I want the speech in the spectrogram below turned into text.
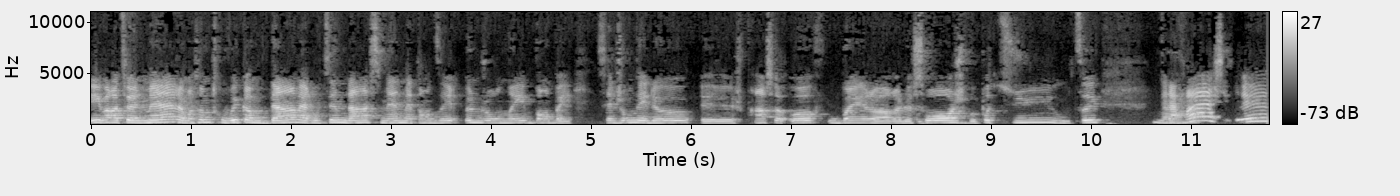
éventuellement, j'aimerais ça me trouver comme dans ma routine, dans la semaine, mettons dire une journée, bon ben, cette journée-là, euh, je prends ça off, ou ben genre le soir, je vais pas dessus, ou tu sais. Mais Mhm. l'affaire, c'est que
